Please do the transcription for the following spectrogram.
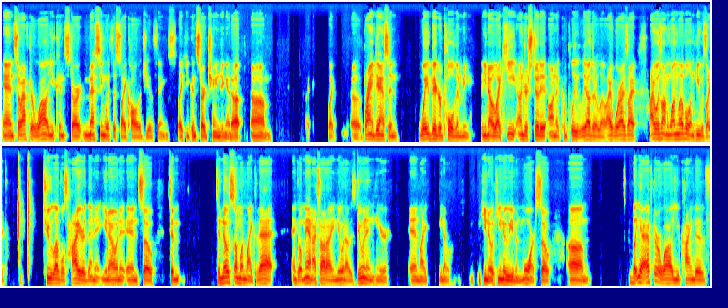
and so after a while, you can start messing with the psychology of things. Like you can start changing it up. Um, like uh, Bryan Danielson, way bigger pull than me. You know, like he understood it on a completely other level. I, whereas I I was on one level and he was like two levels higher than it. You know, and and so to to know someone like that and go, man, I thought I knew what I was doing in here, and like you know, you know, he knew even more. So, um, but yeah, after a while, you kind of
